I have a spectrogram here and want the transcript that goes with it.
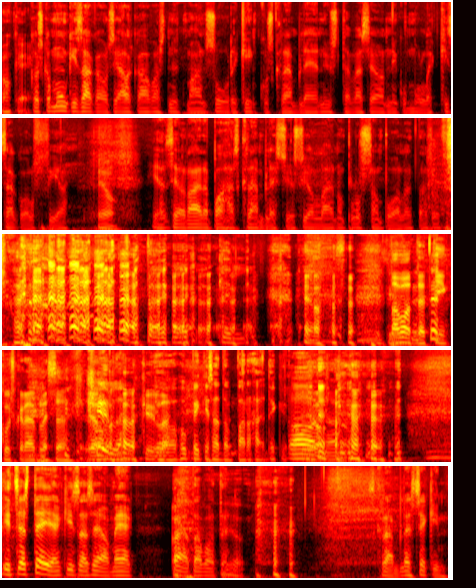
okei. Koska mun kisakausi alkaa vasta nyt, mä oon suuri kinkkuscrambleen ystävä, se on niinku mulle kisagolfi ja, Joo. ja se on aina paha scrambles, jos jollain on plussan puolella. Kyllä. Joo. Tavoitteet kinkkuscramblessa. Kyllä. kyllä. Joo, huppikisat on parhaita kyllä. On, on. Itse asiassa teidän kisa, se on meidän päätavoite. Scramble sekin.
